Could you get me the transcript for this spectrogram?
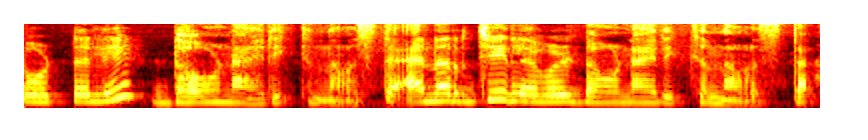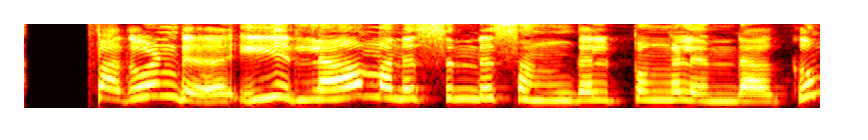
ടോട്ടലി ഡൗൺ ആയിരിക്കുന്ന അവസ്ഥ. എനർജി ലെവൽ ഡൗൺ ആയിരിക്കുന്ന അവസ്ഥ. അപ്പം അതുകൊണ്ട് ഈ എല്ലാ മനസ്സിന്റെ സങ്കല്പങ്ങൾ എന്താക്കും?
